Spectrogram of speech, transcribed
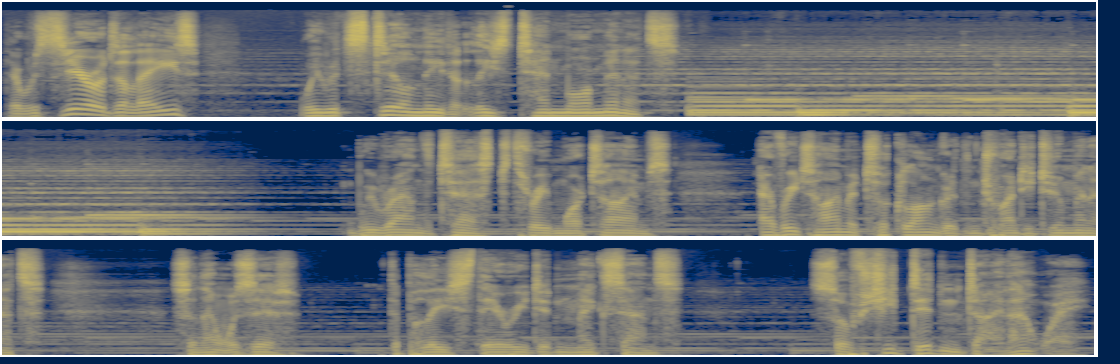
There was zero delays. We would still need at least 10 more minutes. We ran the test three more times. Every time it took longer than 22 minutes. So that was it. The police theory didn't make sense. So if she didn't die that way,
